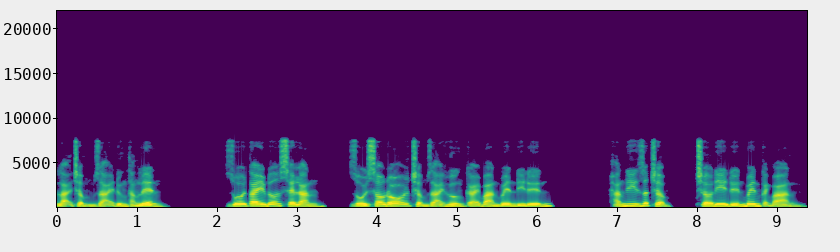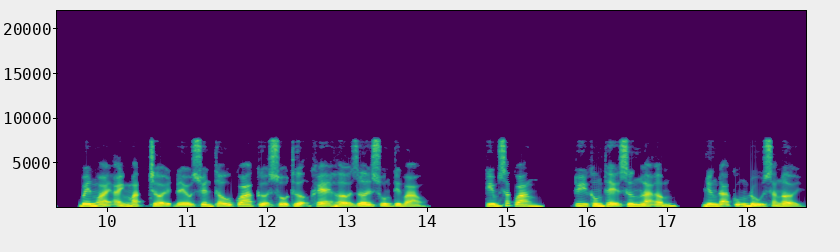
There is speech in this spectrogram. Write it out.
lại chậm rãi đứng thẳng lên. Rồi tay đỡ xe lăn, rồi sau đó chậm rãi hướng cái bàn bên đi đến. Hắn đi rất chậm, chờ đi đến bên cạnh bàn, bên ngoài ánh mặt trời đều xuyên thấu qua cửa sổ thượng khe hở rơi xuống tiến vào. Kim sắc quang, tuy không thể xưng là ấm, nhưng đã cũng đủ sáng ngời.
